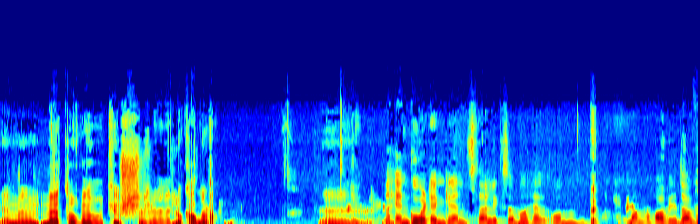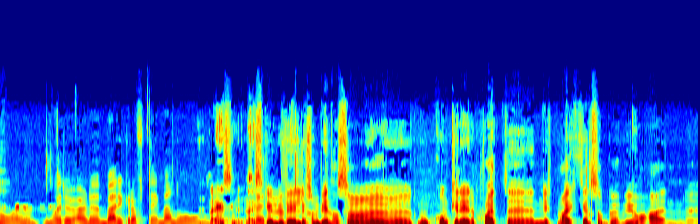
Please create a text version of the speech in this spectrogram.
med møte- og kurslokaler, da. Hvor går den grensa, liksom? Og, hvor mange har vi i dag? Og når er det bærekraftig med noe nei, nei, Skulle vi liksom begynne å konkurrere på et uh, nytt marked, så bør vi jo ha en uh,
